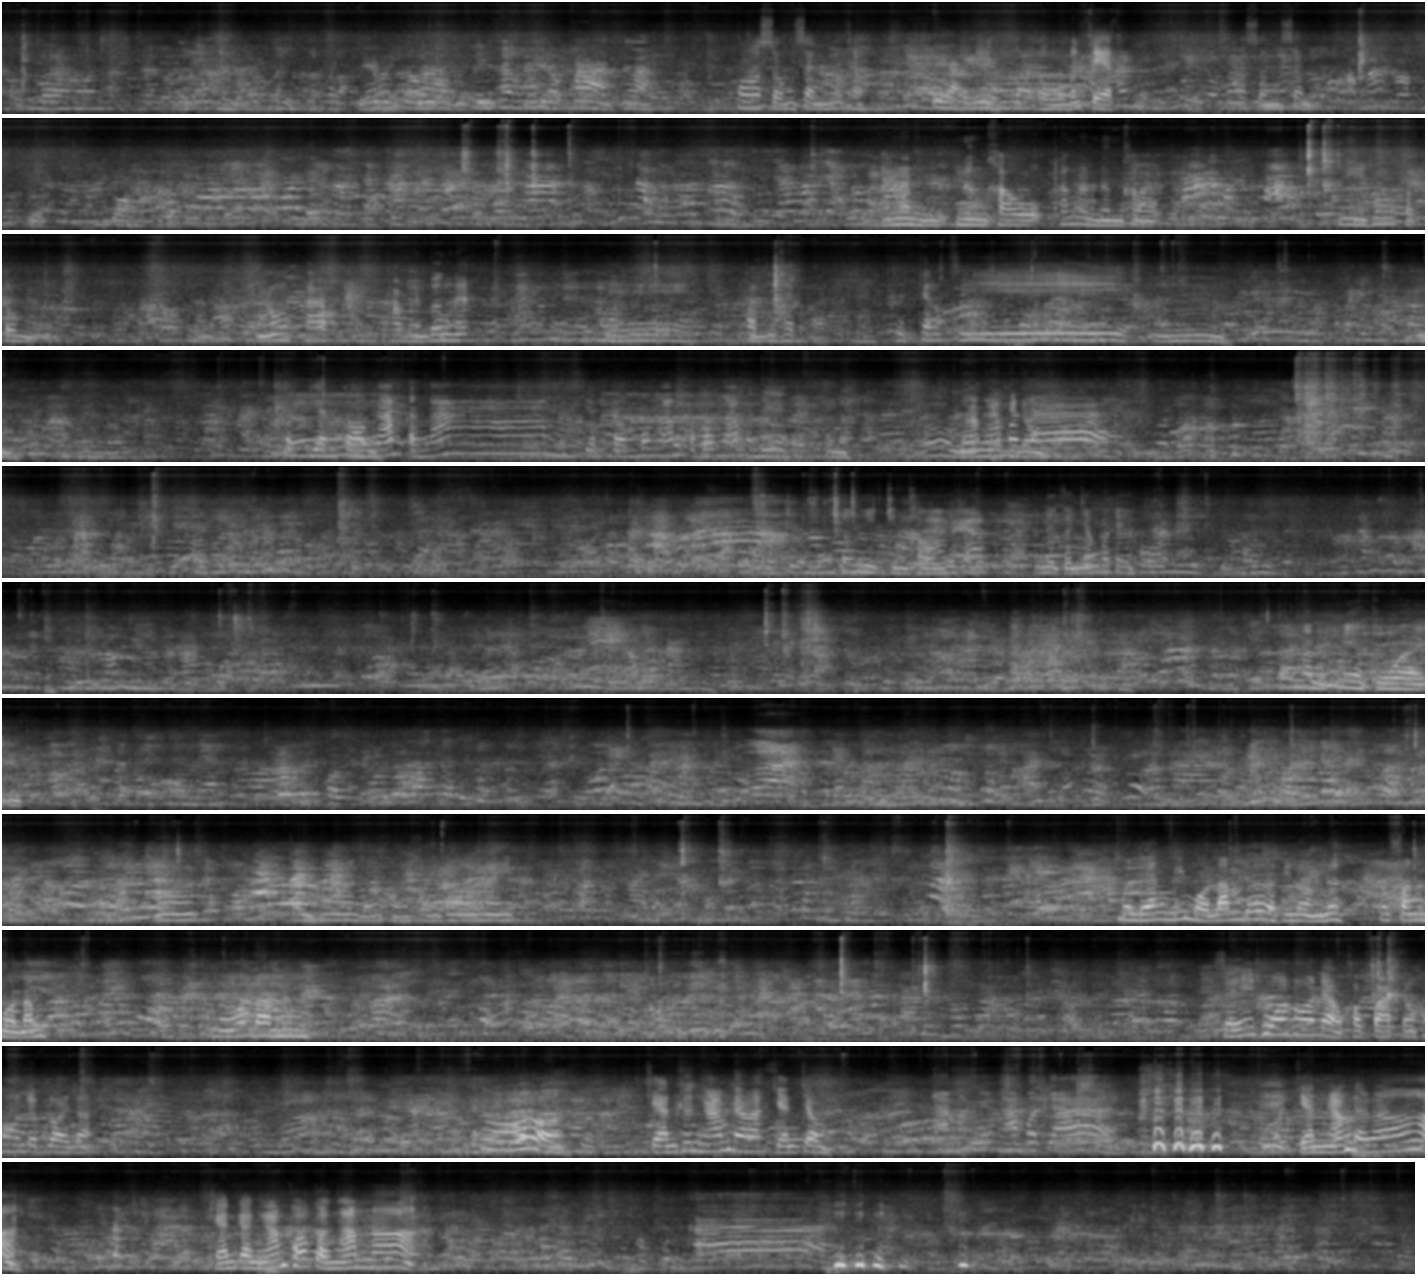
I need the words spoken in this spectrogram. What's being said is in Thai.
เป็นข้าวให้ดอกผ้าจ้ะห่อสองสันนี่ค่ะเปียกนี่โอ้มันแตกห่อสองสันอันนั้นหนึ่งเขาทั้งนั้นหนึ่งเขานี่ห่อข้าวต้ม เอาครับทำให้เบิ่งนะนี่ปฏิเฮ็ดออกเฮ็ดจังซี่อืมอืมมันเปลี่ยนตอมงามก็งามมันเปลี่ยนตอมบ่งามก็บ่งามอันนี้เอาน่ะโอ้งามเลยพี่น้องจ้าต้องมีกินเขาวอยู่ค่ะอันนี้ก็ยังไม่ได้ห่อ ตั้งนั้นแม่กลัวอีกห่อไก่ห่อเดี๋ยวของไก่ห่อไหม มื่อแรงมีหมอลำเด้อพี่น้องเด้อมาฟังหมอลำหมอลำใส่ให้ทั่วห่อแล้วเขาวปาดกับห่อเรียบร้อยแล้วโอ้แขนคืองามใช่ไหมแขนเจ้างามงามบ่จ้าแขนงามแต่เนาะแขนก็งามคอก็งามเนาะขอบคุณค่ะ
